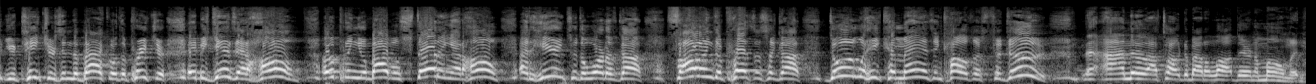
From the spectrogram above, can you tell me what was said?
your teachers in the back or the preacher. It begins at home, opening your Bible, studying at home, adhering to the Word of God, following the presence of God, doing what He commands and calls us to do. I know I've talked about a lot there in a moment.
